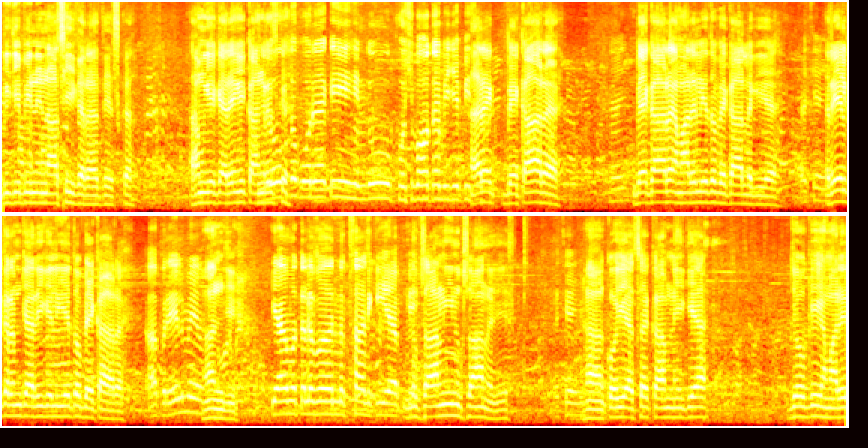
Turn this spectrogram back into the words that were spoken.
बीजेपी ने नाश ही करा है देश का। हम ये कह रहे हैं कि कांग्रेस के तो बोल रहे हैं कि हिंदू खुश बहुत है बीजेपी अरे बेकार है। बेकार है हमारे लिए तो बेकार लगी है। अच्छा। रेल कर्मचारी के लिए तो बेकार है। आप रेल में हो? हाँ जी। क्या मतलब नुकसान किया नुकसान ही नुकसान है जी। अच्छा जी। हाँ कोई ऐसा काम नहीं किया। जो कि हमारे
